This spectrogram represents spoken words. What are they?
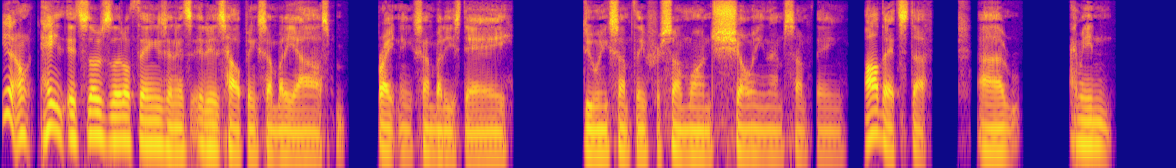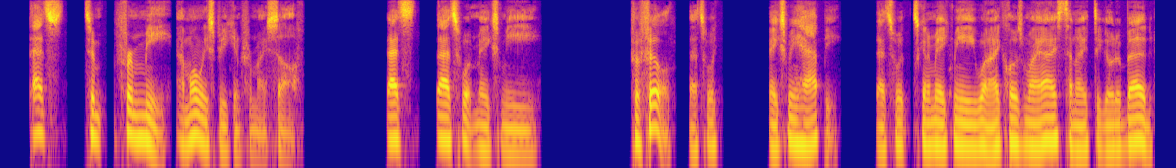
you know, hey, it's those little things, and it's it is helping somebody else, brightening somebody's day, doing something for someone, showing them something, all that stuff. Uh, I mean, that's to for me. I'm only speaking for myself. That's that's what makes me fulfilled. That's what makes me happy. That's what's going to make me when I close my eyes tonight to go to bed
